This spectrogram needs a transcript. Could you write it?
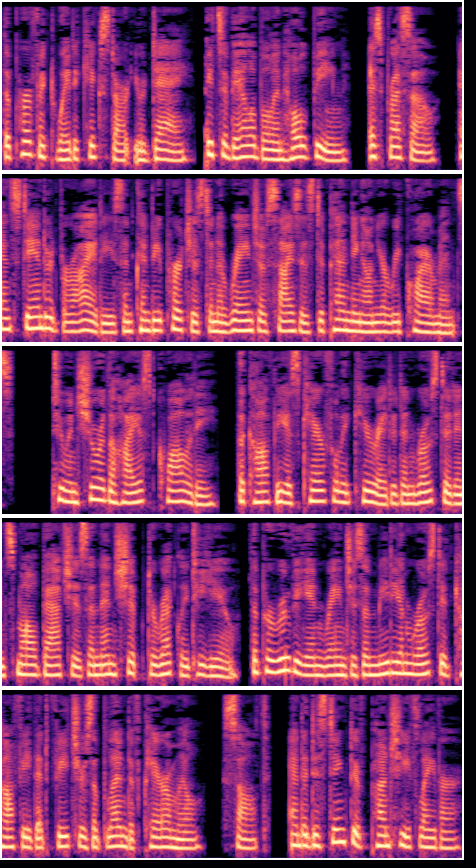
the perfect way to kickstart your day. It's available in whole bean, espresso, and standard varieties and can be purchased in a range of sizes depending on your requirements. To ensure the highest quality, the coffee is carefully curated and roasted in small batches and then shipped directly to you. The Peruvian range is a medium roasted coffee that features a blend of caramel, salt, and a distinctive punchy flavor.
